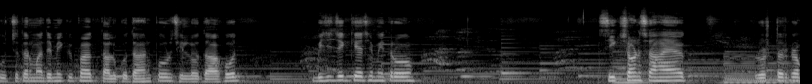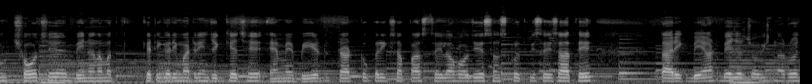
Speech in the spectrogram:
ઉચ્ચતર માધ્યમિક વિભાગ, તાલુકો ધાનપુર, જિલ્લો દાહોદ. બીજી જગ્યા છે મિત્રો, શિક્ષણ સહાયક રોસ્ટર ક્રમ છ છે. બિન અનામત કેટેગરી માટેની જગ્યા છે. એમએ બીએડ ટાટ ટુ પરીક્ષા પાસ થયેલા હોવા જોઈએ. સંસ્કૃત વિષય સાથે તારીખ બે આઠ બે હજાર ચોવીસના રોજ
